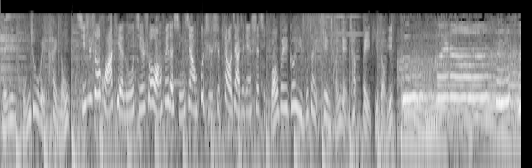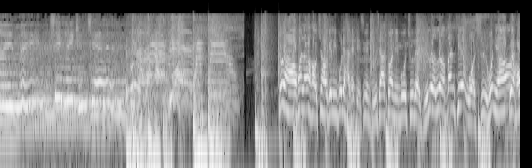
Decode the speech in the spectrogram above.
全因铜臭味太浓。其实说滑铁卢，其实说王菲的形象不只是票价这件事情。王菲歌艺不在，现场演唱被批走音。不怪那吻痕还没积累成茧。各位好，欢迎来到好吃好给力玻璃海苔点心面独家冠名播出的娱乐乐翻天，我是蜗牛。各位好，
